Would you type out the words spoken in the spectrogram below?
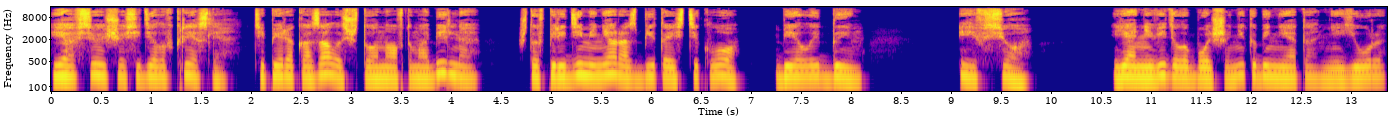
Я все еще сидела в кресле. Теперь оказалось, что оно автомобильное, что впереди меня разбитое стекло, белый дым. И все. Я не видела больше ни кабинета, ни Юры,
